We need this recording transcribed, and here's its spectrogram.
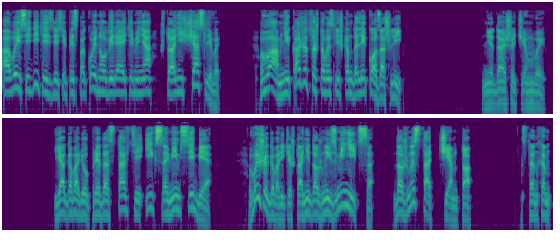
а вы сидите здесь и преспокойно уверяете меня, что они счастливы. Вам не кажется, что вы слишком далеко зашли?» «Не дальше, чем вы». «Я говорю, предоставьте их самим себе. Вы же говорите, что они должны измениться, должны стать чем-то». Стэнхэм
